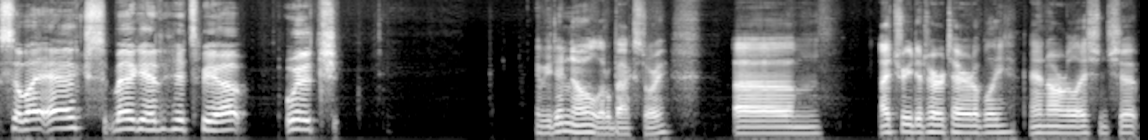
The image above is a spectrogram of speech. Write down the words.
so my ex, Megan, hits me up, which if you didn't know, a little backstory. Um, I treated her terribly in our relationship,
